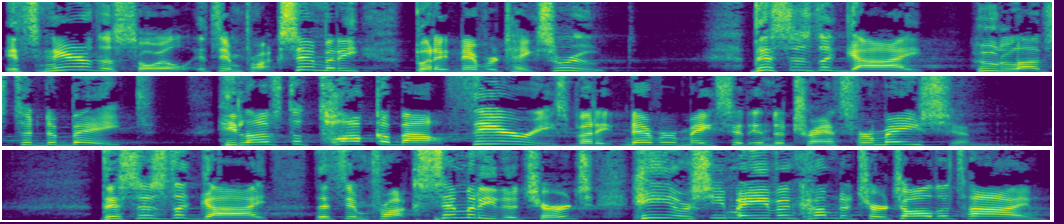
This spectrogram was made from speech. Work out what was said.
it's near the soil, it's in proximity, but it never takes root. This is the guy who loves to debate. He loves to talk about theories, but it never makes it into transformation. This is the guy that's in proximity to church. He or she may even come to church all the time.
